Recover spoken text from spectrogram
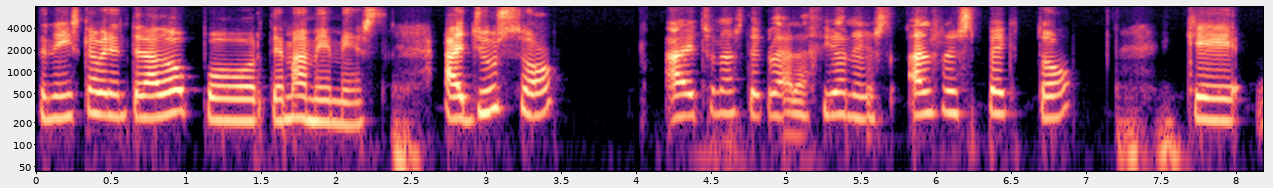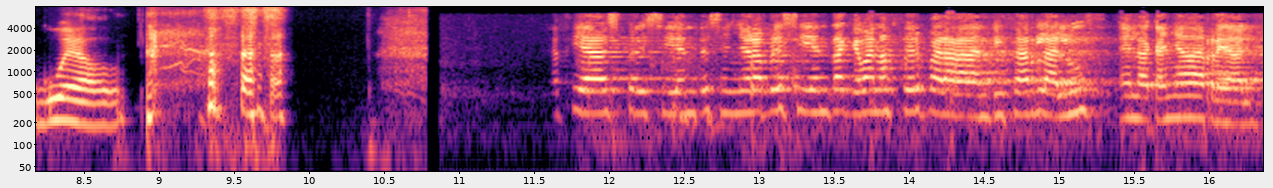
tenéis que haber enterado por tema memes. Ayuso ha hecho unas declaraciones al respecto que, well, Gracias, presidente. Señora presidenta, ¿qué van a hacer para garantizar la luz en la Cañada Real?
